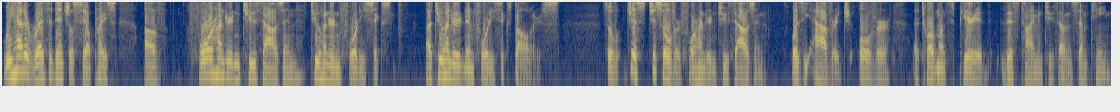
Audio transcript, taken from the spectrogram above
we had a residential sale price of 402,246 uh, $246 so just just over 402,000 was the average over a 12 month period this time in 2017.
